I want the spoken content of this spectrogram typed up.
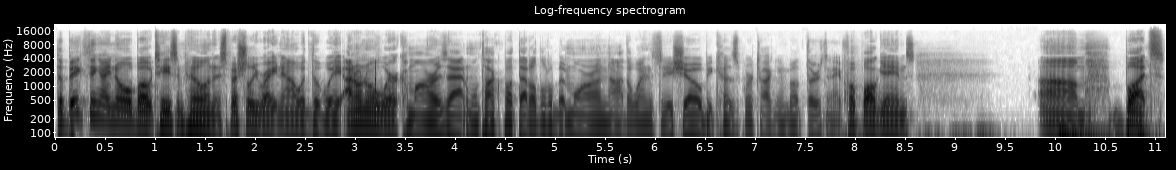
the big thing I know about Taysom Hill, and especially right now with the way I don't know where Kamara is at, and we'll talk about that a little bit more on uh, the Wednesday show because we're talking about Thursday night football games. Um, but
